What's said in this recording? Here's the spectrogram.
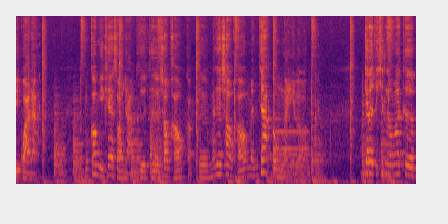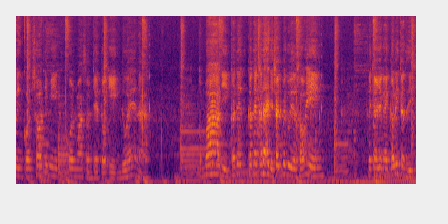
ดีกว่านะมันก็มีแค่สองอย่างคือเธอชอบเขากับเธอไม่ได้ชอบเขามันยากตรงไหนหรอก็เลยจะคิดแล้วว่าเธอเป็นคนชอบที่มีคนมาสนใจตัวเองด้วยนะ ก็บ้าดิก็ได้ก็ได้ก็ได้เดี๋ยวฉันไปคุยกับเขาเอง เธอจะยังไงก็รีบตัดสินใจ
